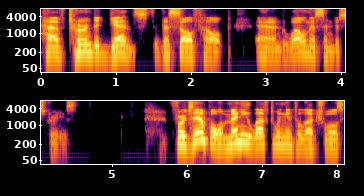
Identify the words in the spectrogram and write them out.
have turned against the self help and wellness industries. For example, many left wing intellectuals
